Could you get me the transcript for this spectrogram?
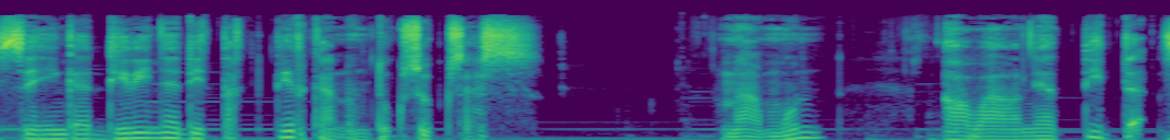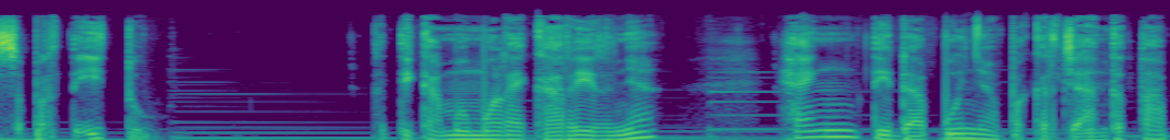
sehingga dirinya ditakdirkan untuk sukses. Namun, awalnya tidak seperti itu. Ketika memulai karirnya, Hank tidak punya pekerjaan tetap.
